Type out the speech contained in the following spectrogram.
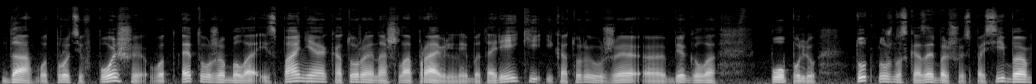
Да, вот против Польши, вот это уже была Испания, которая нашла правильные батарейки и которая уже бегала по полю. Тут нужно сказать большое спасибо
